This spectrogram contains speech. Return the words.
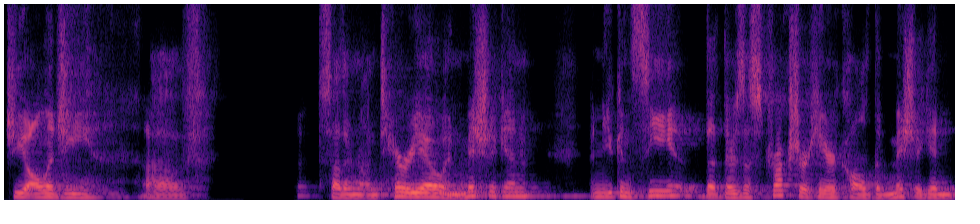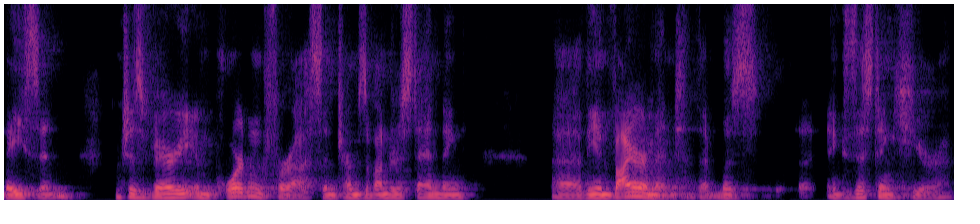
geology of Southern Ontario and Michigan. And you can see that there's a structure here called the Michigan Basin, which is very important for us in terms of understanding uh, the environment that was existing here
